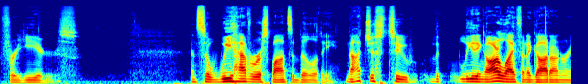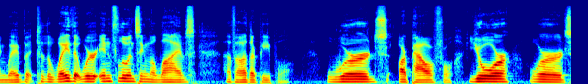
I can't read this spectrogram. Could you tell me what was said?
for years. And so we have a responsibility, not just to the, leading our life in a God honoring way, but to the way that we're influencing the lives of other people. Words are powerful. Your words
